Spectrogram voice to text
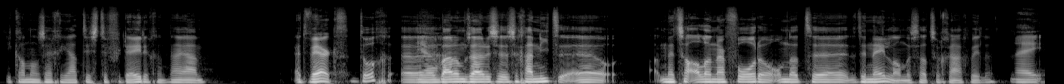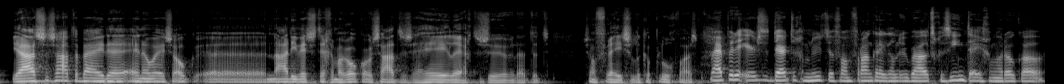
je kan dan zeggen, ja, het is te verdedigend. Nou ja, het werkt, toch? Eh, Ja. Waarom zouden ze... Ze gaan niet eh, met z'n allen naar voren omdat eh, de Nederlanders dat zo graag willen. Nee, ja, ze zaten bij de NOS ook. eh, na die wedstrijd tegen Marokko zaten ze heel erg te zeuren dat het zo'n vreselijke ploeg was. Maar heb je de eerste 30 minuten van Frankrijk dan überhaupt gezien tegen Marokko?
